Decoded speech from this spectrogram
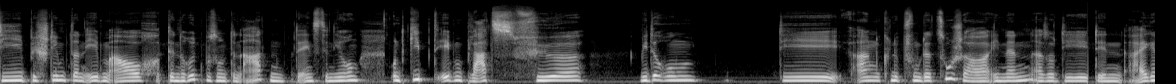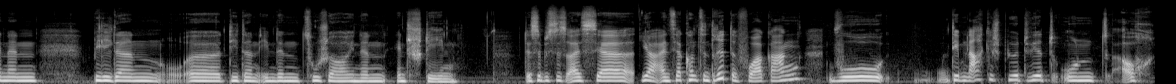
die bestimmt dann eben auch den Rhythmus und den Atem der Inszenierung und gibt eben Platz für wiederum die Anknüpfung der ZuschauerInnen, also die den eigenen Bildern, äh, die dann in den ZuschauerInnen entstehen. Deshalb ist es als sehr, ja, ein sehr konzentrierter Vorgang, wo dem nachgespürt wird und auch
